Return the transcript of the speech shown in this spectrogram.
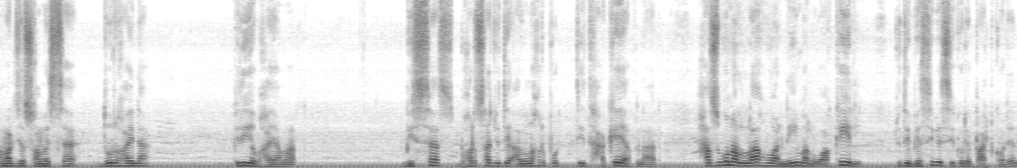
আমার যে সমস্যা দূর হয় না। প্রিয় ভাই আমার বিশ্বাস, ভরসা যদি আল্লাহর প্রতি থাকে আপনার হাসবুন আল্লাহ ওয়া নিম আল ওয়াকিল, যদি বেশি বেশি করে পাঠ করেন,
